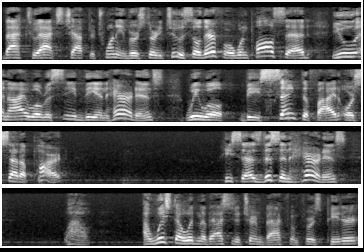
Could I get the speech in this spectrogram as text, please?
Back to Acts chapter 20 and verse 32. So therefore, when Paul said, You and I will receive the inheritance, we will be sanctified or set apart, he says, This inheritance, wow, I wished I wouldn't have asked you to turn back from 1 Peter.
